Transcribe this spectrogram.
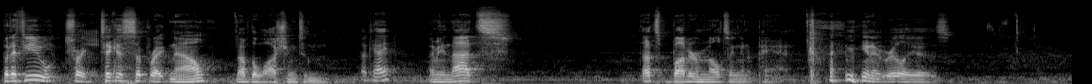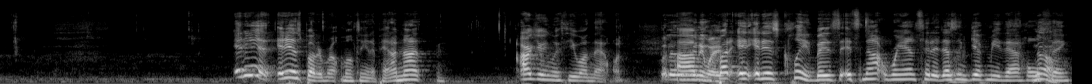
But if you try take a sip right now of the Washington okay? I mean, that's that's butter melting in a pan. I mean, it really is. It is, it is butter melting in a pan. I'm not arguing with you on that one. But uh, Um, anyway, but it, it is clean, but it's it's not rancid. It doesn't give me that whole No. thing.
